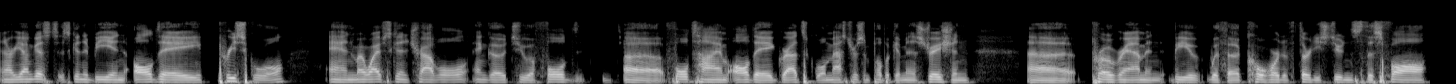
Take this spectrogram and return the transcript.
and our youngest is going to be in all day preschool. And my wife's going to travel and go to a full uh, full time all day grad school, master's in public administration uh, program and be with a cohort of 30 students this fall.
